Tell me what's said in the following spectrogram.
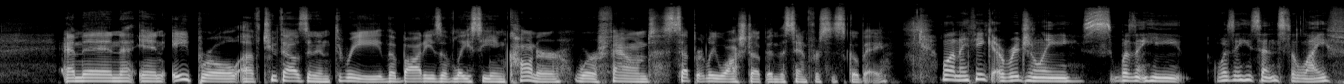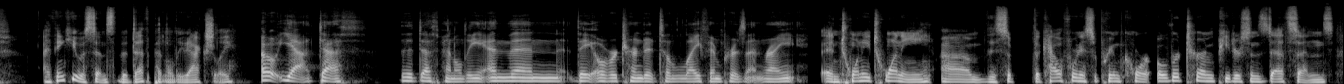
and then in April of 2003, the bodies of Laci and Connor were found separately washed up in the San Francisco Bay. Well, and I think originally wasn't he wasn't he sentenced to life? I think he was sentenced to the death penalty actually. Oh, yeah, death the death penalty, and then they overturned it to life in prison, right? In 2020, um, the, the California Supreme Court overturned Peterson's death sentence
